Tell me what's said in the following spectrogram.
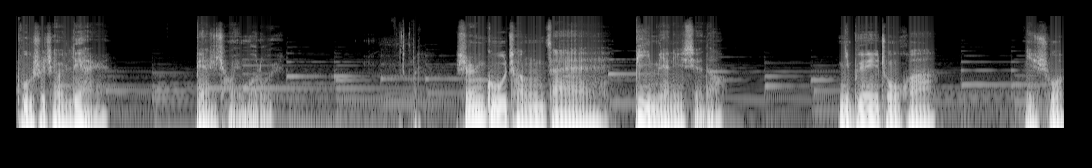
不是成为恋人，便是成为陌路人。诗人顾城在《避免》里写道：“你不愿意种花，你说，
